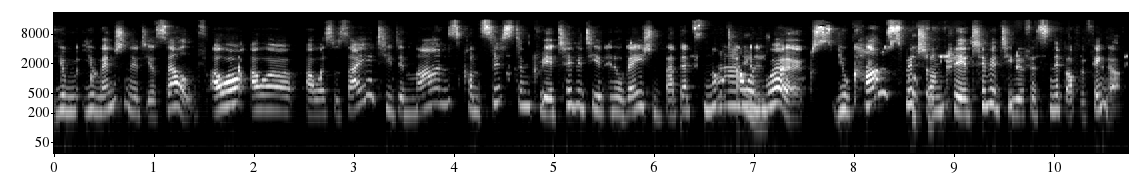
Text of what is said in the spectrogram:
you, you mentioned it yourself. Our our our society demands consistent creativity and innovation but that's not how it works. You can't switch on creativity with a snip of a finger.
